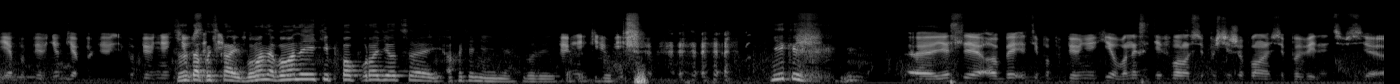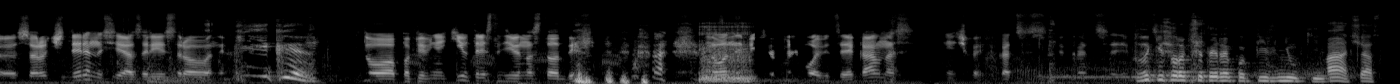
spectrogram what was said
Є попівнюк, є попів... попівняків. Ну та за почекай, бо в мене, бо в мене є типа вроді оцей. А хоча ні, ні, ні, боже. Півняків більше. Скільки? Е, Якщо оби, типу, вони, кстати, повністю, почти що повністю по Вінниці всі. Е, 44 носія зареєстрованих, Скільки? то попівняків 391. ну вони більше по Львові. Це яка в нас? Ні, чекай, яка це? Яка це? Яка це? 44 попівнюки. А, щас.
